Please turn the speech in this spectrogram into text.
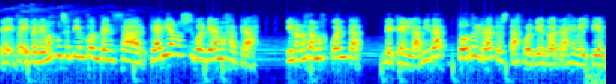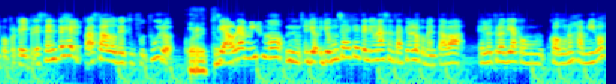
eh, perdemos mucho tiempo en pensar, ¿qué haríamos si volviéramos atrás? Y no nos damos cuenta de que en la vida todo el rato estás volviendo atrás en el tiempo, porque el presente es el pasado de tu futuro. Correcto. Si ahora mismo, mm, yo, yo muchas veces he tenido una sensación, lo comentaba el otro día con, con unos amigos,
